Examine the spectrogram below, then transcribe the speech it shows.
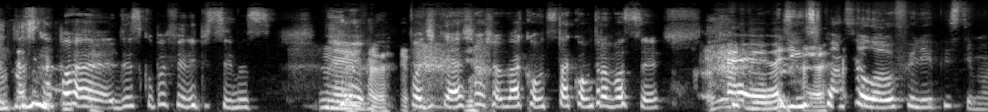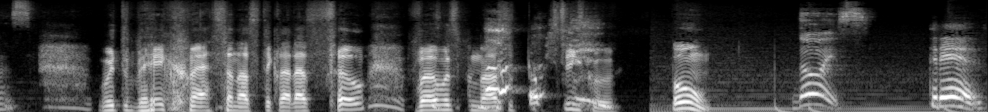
Não sabe nada. Desculpa, desculpa, Felipe Simas. É, Podcast achando a conta está contra você. é, a gente cancelou o Felipe Simas. Muito bem, com essa nossa declaração, vamos pro nosso top 5. Um, Dois, 3,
